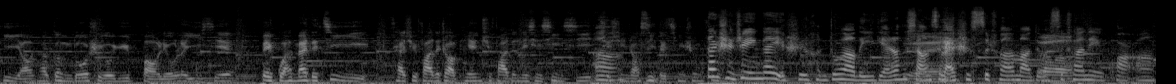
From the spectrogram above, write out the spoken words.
辟谣，他更多是由于保留了一些被拐卖的记忆，才去发的照片，去发的那些信息，嗯去寻找自己的亲生父母。但是这应该也是很重要的一点，让他想起来是四川嘛，对吧？嗯四川那一块儿啊，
